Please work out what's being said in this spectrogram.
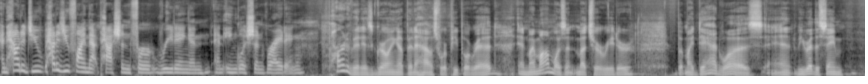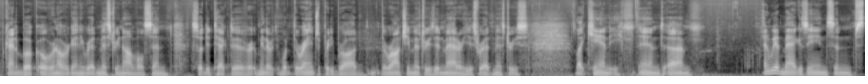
and how did you how did you find that passion for reading and, and English and writing? Part of it is growing up in a house where people read, and my mom wasn't much a reader, but my dad was, and he read the same kind of book over and over again. He read mystery novels and so detective. Or, I mean, there, what the range is pretty broad. The raunchy mysteries didn't matter. He just read mysteries like candy, and um, and we had magazines and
